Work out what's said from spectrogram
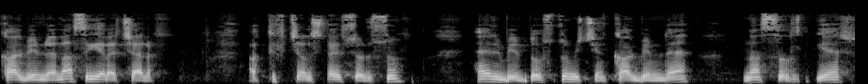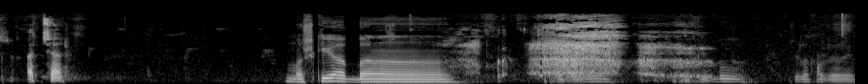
kalbimde nasıl yer açarım? Aktif çalıştay sorusu her bir dostum için kalbimde nasıl yer açarım? Muşkiyo של החברים.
